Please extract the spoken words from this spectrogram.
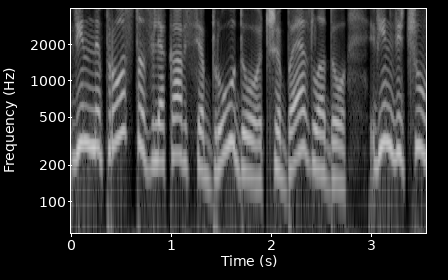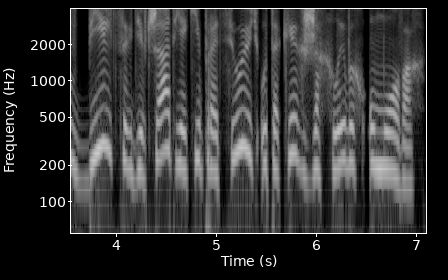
Він не просто злякався бруду чи безладу, він відчув біль цих дівчат, які працюють у таких жахливих умовах.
